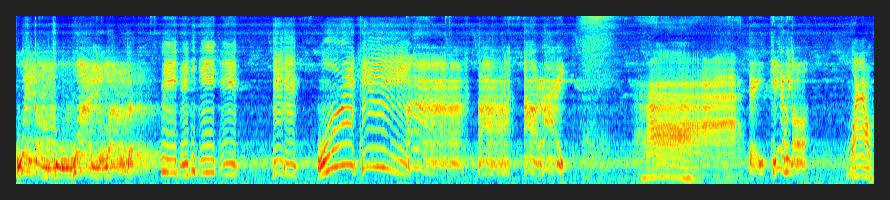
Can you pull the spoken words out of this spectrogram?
Welcome to Wario World. ah, ah, all right. Ah. Day, here we go. Wow,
